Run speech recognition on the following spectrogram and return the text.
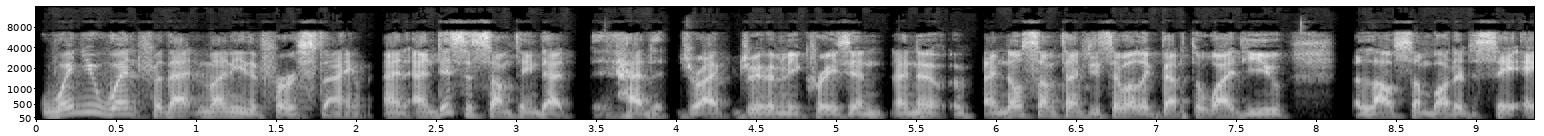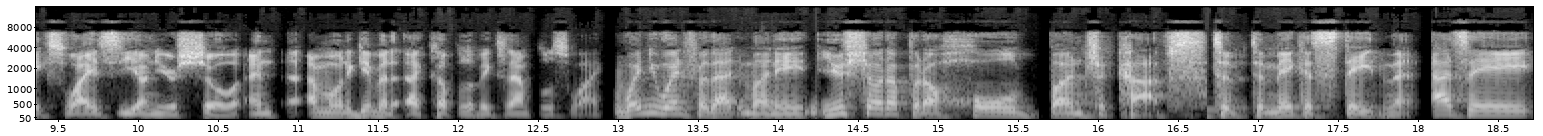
when you went for that money the first time, and, and this is something that had drive, driven me crazy. And I know I know sometimes you say, well, like Berto, why do you allow somebody to say X, Y, Z on your show? And I'm going to give it a couple of examples why. When you went for that money, you showed up with a whole bunch of cops to, to make a statement. As a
